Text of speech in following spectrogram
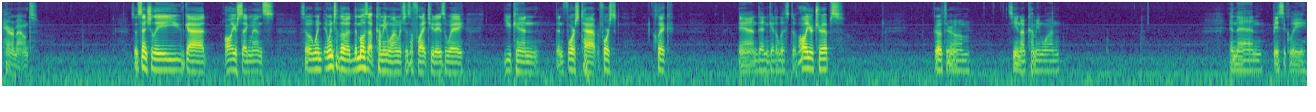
paramount. So essentially, you've got all your segments. So it went, it went to the, the most upcoming one, which is a flight two days away. You can then force tap, force click, and then get a list of all your trips. Go through them, see an upcoming one, and then basically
